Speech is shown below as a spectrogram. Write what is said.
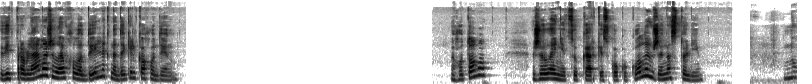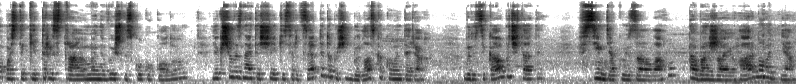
Відправляємо желе в холодильник на декілька годин. Готово? Желені цукерки з Кока-Коли вже на столі. Ну, ось такі три страви в мене вийшли з Кока-Колою. Якщо ви знаєте ще якісь рецепти, то пишіть, будь ласка, в коментарях. Буде цікаво почитати. Всім дякую за увагу та бажаю гарного дня!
